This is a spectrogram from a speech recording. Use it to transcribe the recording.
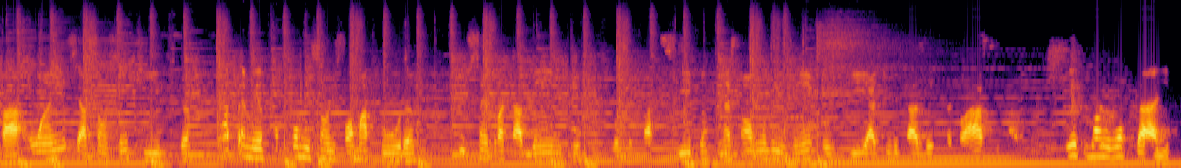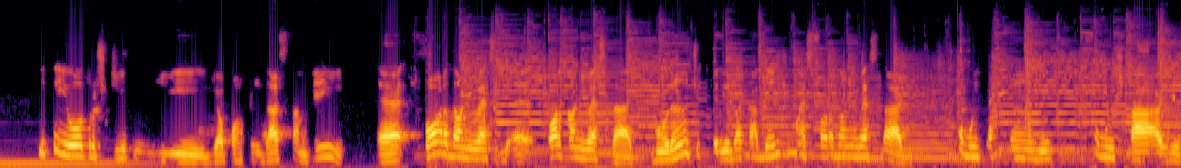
tá? uma iniciação científica, até mesmo uma comissão de formatura, um centro acadêmico, você participa. Né? São alguns exemplos de atividades extra-classe dentro da universidade. E tem outros tipos de, de oportunidades também é, fora, da universidade, é, fora da universidade, durante o período acadêmico, mas fora da universidade, como intercâmbio, como estágio,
